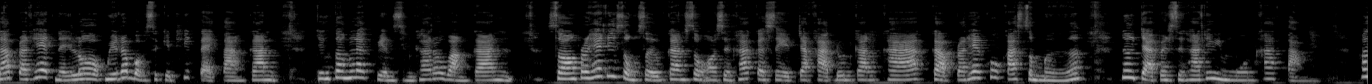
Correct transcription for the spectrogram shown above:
ละประเทศในโลกมีระบบเศรษฐกิจที่แตกต่างกัน จึงต้องแลกเปลี่ยนสินค้าระหว่างกัน 2. ประเทศที่ส่งเสริมการส่งออกสินค้าเกษตรจะขาดดุลการค้ากับประเทศคู่ค้าเสมอ เนื่องจากเป็นสินค้าที่มีมูลค่าต่ำข้อ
